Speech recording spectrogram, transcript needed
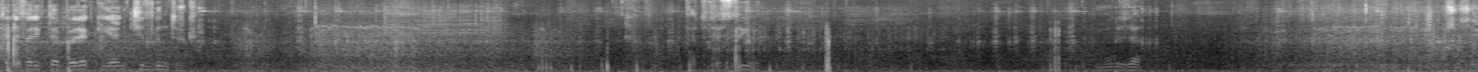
Teleferikte börek yiyen çılgın Türk. Patatesli gibi. Ama güzel. Şişeyi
